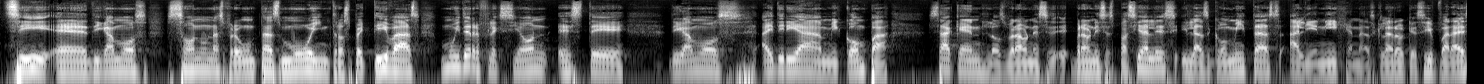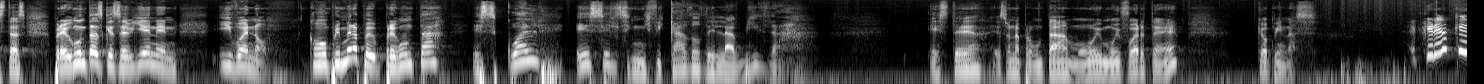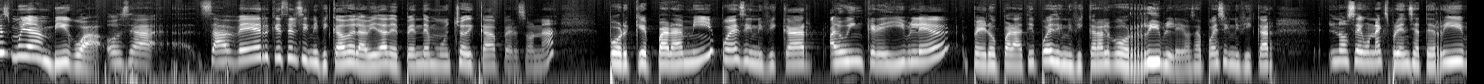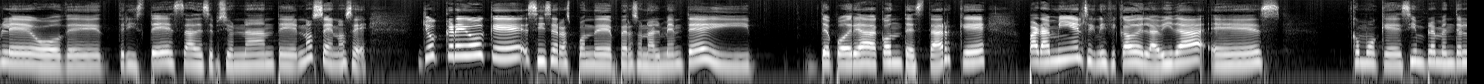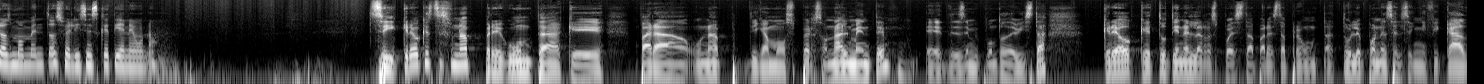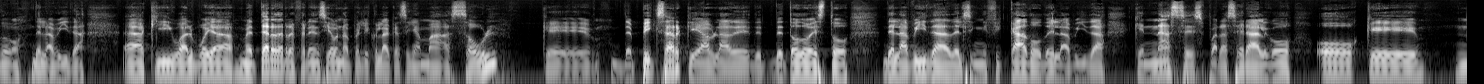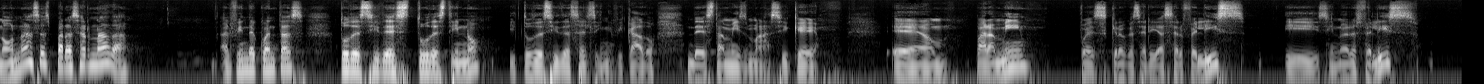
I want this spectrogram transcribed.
Sí, eh, digamos, son unas preguntas muy introspectivas, muy de reflexión, este digamos, ahí diría mi compa, saquen los brownies, eh, brownies, espaciales y las gomitas alienígenas. Claro que sí, para estas preguntas que se vienen. Y bueno, como primera pregunta es, ¿cuál es el significado de la vida? Este es una pregunta muy, muy fuerte, ¿eh? ¿Qué opinas? Creo que es muy ambigua. O sea, saber qué es el significado de la vida depende mucho de cada persona porque para mí puede significar algo increíble, pero para ti puede significar algo horrible, o sea, puede significar, no sé, una experiencia terrible o de tristeza, decepcionante, no sé, no sé. Yo creo que sí se responde personalmente y te podría contestar que para mí el significado de la vida es como que simplemente los momentos felices que tiene uno. Sí, creo que esta es una pregunta que para una, digamos, personalmente, eh, desde mi punto de vista, creo que tú tienes la respuesta para esta pregunta. Tú le pones el significado de la vida. Aquí igual voy a meter de referencia una película que se llama Soul, que de Pixar, que habla de, de, todo esto, de la vida, del significado de la vida, que naces para hacer algo o que no naces para hacer nada. Al fin de cuentas, tú decides tu destino y tú decides el significado de esta misma. Así que em, para mí, pues creo que sería ser feliz y si no eres feliz,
